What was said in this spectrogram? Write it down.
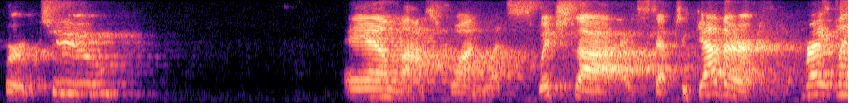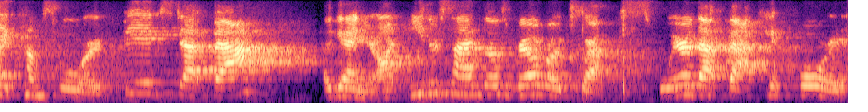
for two. And last one, let's switch sides, step together. Right leg comes forward, big step back, Again, you're on either side of those railroad tracks. Square that back hip forward.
